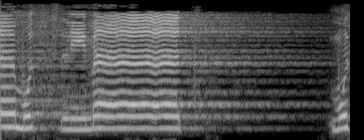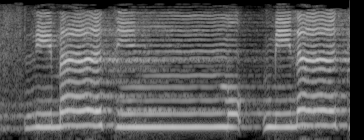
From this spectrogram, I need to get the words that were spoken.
مُسْلِمَاتٍ. مُسْلِمَاتٍ مُؤْمِنَاتٍ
